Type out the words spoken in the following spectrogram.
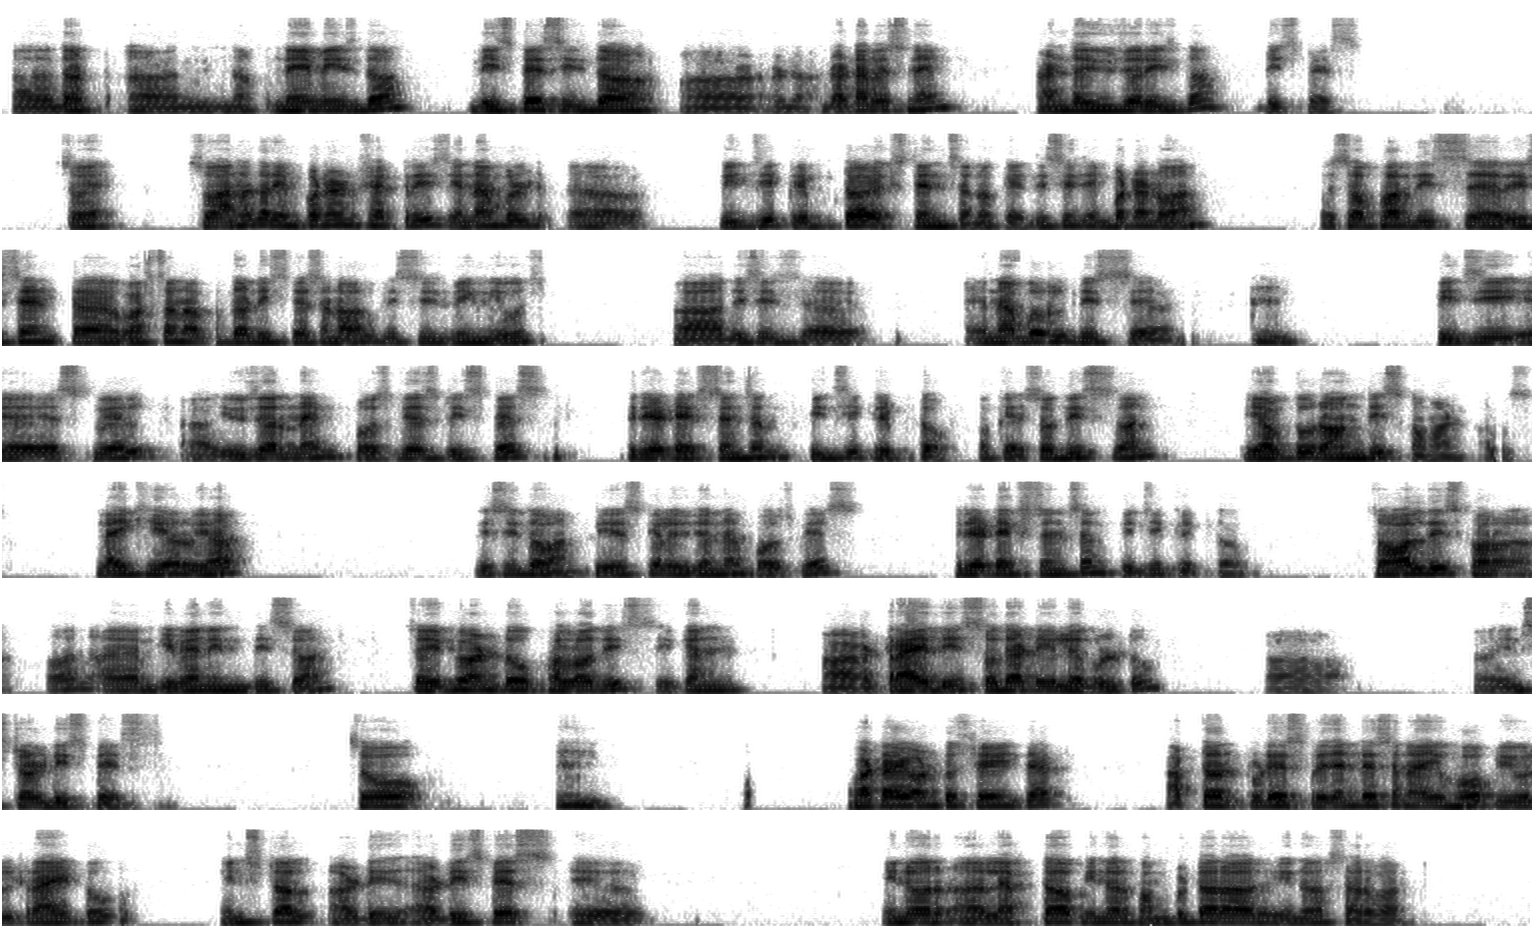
uh, that uh, name is the dspace is the uh, database name and the user is the dspace. So so another important factor is enabled uh, PG crypto extension. Okay, this is important one. So for this uh, recent uh, version of the dspace and all, this is being used. Uh, this is uh, enable this uh, PG uh, SQL username Postgres dspace create extension PG crypto. Okay, so this one you have to run this command also. Like here we have this is the one PSQL username Postgres create extension PG crypto. So all these for one I have given in this one. So if you want to follow this, you can uh, try this so that you will able to uh, install space. So what I want to say is that after today's presentation, I hope you will try to install a dspace uh, in your uh, laptop, in your computer or in your server,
